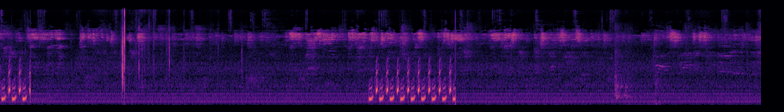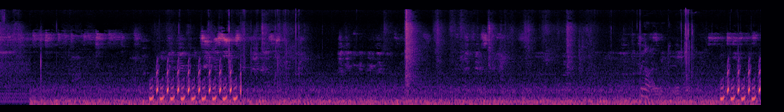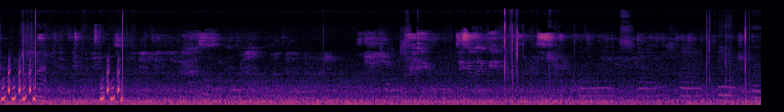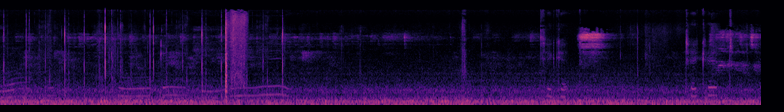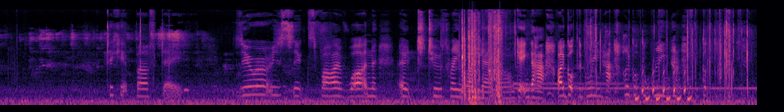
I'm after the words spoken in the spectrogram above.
065182231. Yeah, no, I'm getting the hat. I got the green hat. I got the green hat. I got the,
